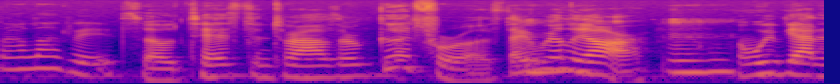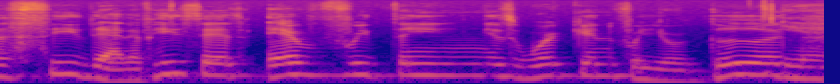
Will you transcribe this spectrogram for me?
I love it. So tests and trials are good for us. They really mm-hmm. are. And we've got to see that. If he says everything is working for your good, Yes.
